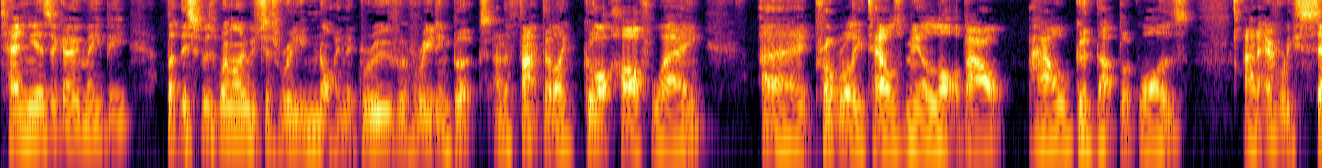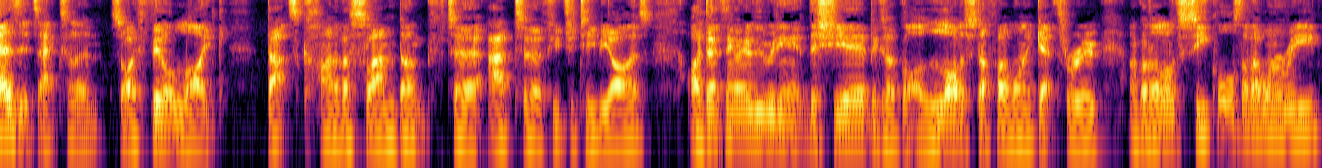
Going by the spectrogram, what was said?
10 years ago, maybe. But this was when I was just really not in the groove of reading books. And the fact that I got halfway uh, probably tells me a lot about how good that book was and everybody says it's excellent. So I feel like that's kind of a slam dunk to add to future TBRs. I don't think I'm going to be reading it this year because I've got a lot of stuff I want to get through. I've got a lot of sequels that I want to read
